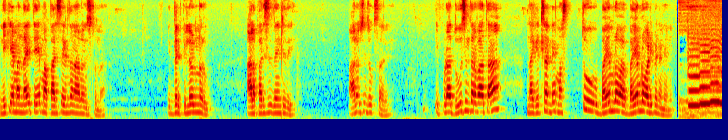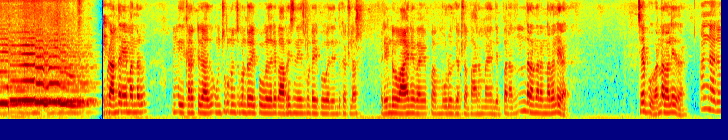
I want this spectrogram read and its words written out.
నీకేమన్నా అయితే మా పరిస్థితి ఏంటో ఆలోచిస్తున్నా. ఇద్దరు పిల్లలు ఉన్నారు. వాళ్ళ పరిస్థితి ఏంటిది? ఆలోచించు ఒకసారి. ఇప్పుడు ఆ చూసిన తర్వాత నాకు ఎట్లా అంటే మస్తు భయంలో భయంలో పడిపోయినా నేను. ఇప్పుడు అందరు ఏమన్నారు? "ఉమ్, ఇది కరెక్ట్ కాదు. ఉంచుకుంటూ ఉంచుకుంటూ అయిపోవు కదా లేకపోతే ఆపరేషన్ చేసుకుంటూ అయిపోవు కదా ఎందుకు అట్లా రెండు ఆయనే వైపు మూడోది గట్ల పానమ్మాయి అని చెప్పని అందరు అందరు అన్నారా లేరా చెప్పు అన్నారా లేదా? అన్నారు.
